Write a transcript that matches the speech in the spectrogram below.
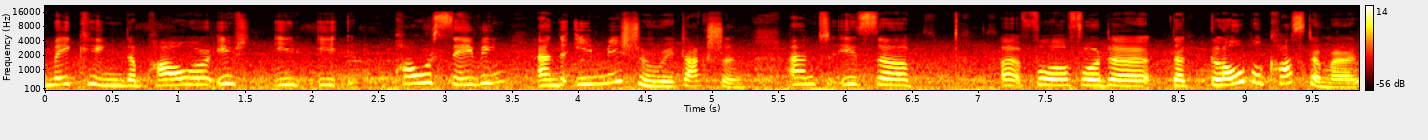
making the power, e e power saving and emission reduction. And it's uh, uh, for, for the, the global customer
